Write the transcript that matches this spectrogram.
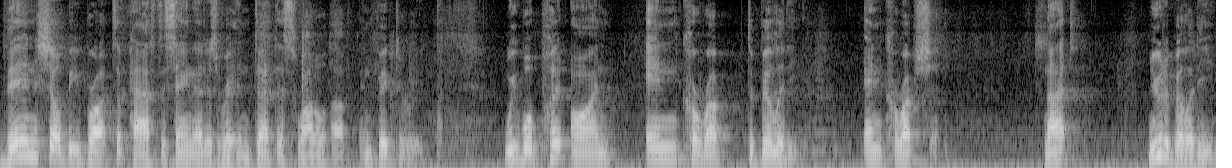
then shall be brought to pass the saying that is written, Death is swallowed up in victory. We will put on incorruptibility and corruption. Not mutability,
